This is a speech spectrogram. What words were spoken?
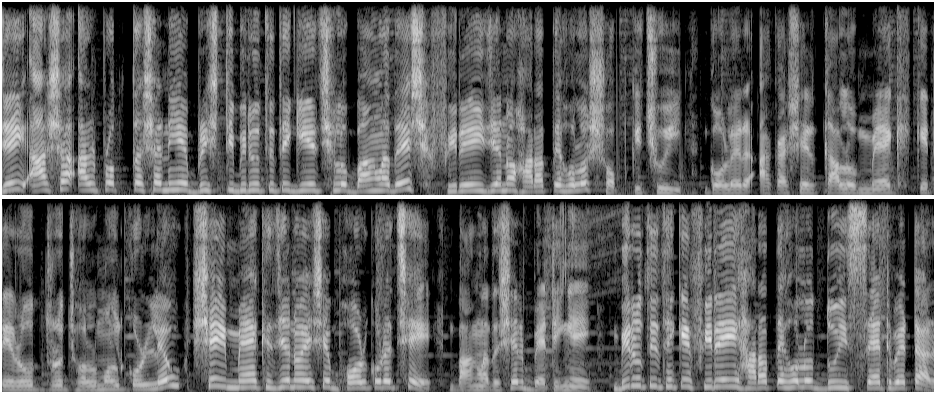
যেই আশা আর প্রত্যাশা নিয়ে বৃষ্টি বিরতিতে গিয়েছিল বাংলাদেশ, ফিরেই যেন হারাতে হলো সবকিছুই। গোলের আকাশের কালো মেঘ কেটে রৌদ্র ঝলমল করলেও সেই মেঘ যেন এসে ভর করেছে বাংলাদেশের ব্যাটিংয়ে। বিরতি থেকে ফিরেই হারাতে হলো দুই সেট ব্যাটার,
